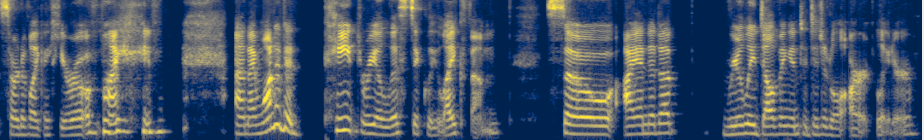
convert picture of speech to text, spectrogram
sort of like a hero of mine. and I wanted to paint realistically like them. So I ended up really delving into digital art later.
